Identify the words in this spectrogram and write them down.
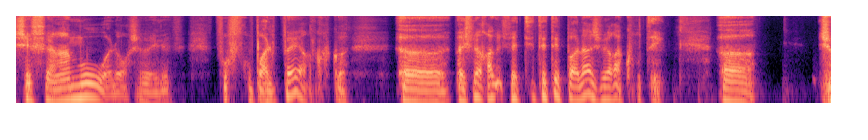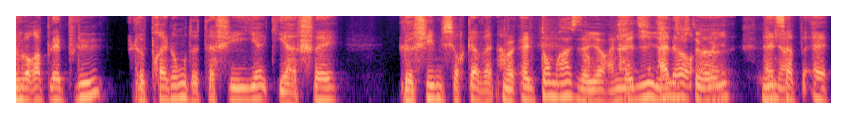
j'ai fait un mot. Alors, je vais, faut, faut pas le perdre, quoi. Ben, je vais, t'étais pas là, je vais raconter. Je me rappelais plus le prénom de ta fille qui a fait le film sur Cavana. Ouais, elle t'embrasse d'ailleurs. Elle m'a dit, Alors, je te euh, voyais. Elle s'appelle- elle-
